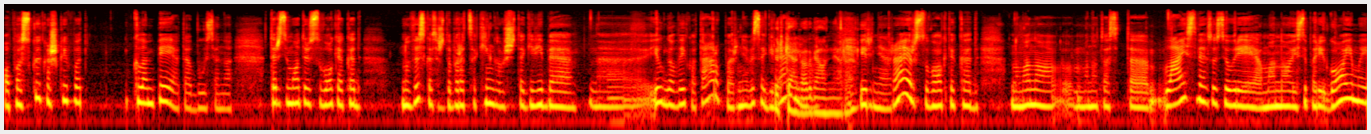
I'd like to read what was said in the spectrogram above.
o paskui kažkaip vat, klampėja tą būseną. Tarsi moteris suvokia, kad uh, nu viskas aš dabar atsakinga už šitą gyvybę na ilgą laiko tarpą ar ne visą gyvenimą ir kelio atgal nėra. Ir nėra ir suvokti kad nu mano mano tas ta laisvė susiaurėja mano įsipareigojimai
